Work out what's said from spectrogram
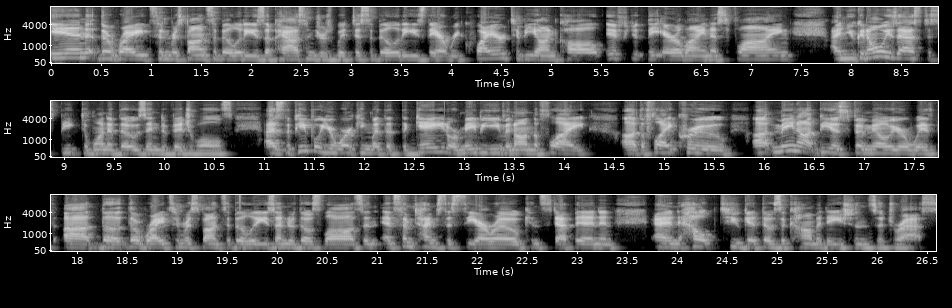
in the rights and responsibilities of passengers with disabilities. They are required to be on call if the airline is flying. And you can always ask to speak to one of those individuals, as the people you're working with at the gate or maybe even on the flight. Uh, the flight crew uh, may not be as familiar with uh, the the rights and responsibilities under those laws, and, and sometimes the CRO can step in and and help to get those accommodations addressed.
